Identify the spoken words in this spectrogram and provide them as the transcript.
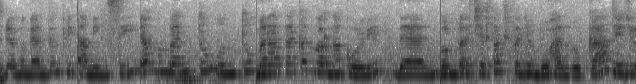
sudah mengandung vitamin C yang membantu untuk meratakan warna kulit dan mempercepat penyembuhan luka. Jeju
